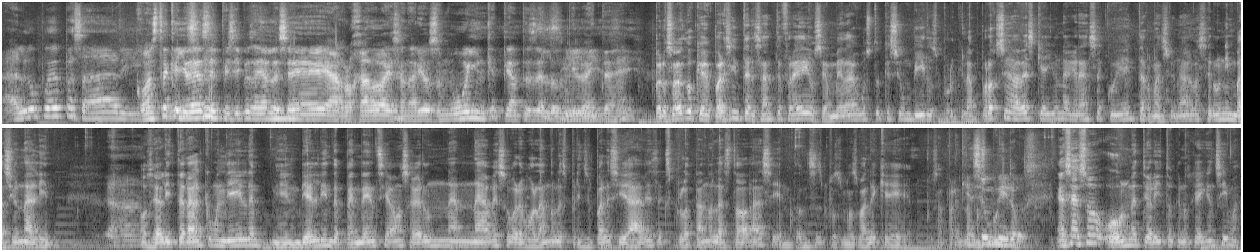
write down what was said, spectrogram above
Algo puede pasar. Y Conste que yo desde el principio de año les he arrojado a escenarios muy inquietantes del Sí, 2020, sí. ¿eh? Pero ¿sabes lo que me parece interesante, Freddy? O sea, me da gusto que sea un virus, porque la próxima vez que haya una gran sacudida internacional va a ser una invasión alien. Ajá. O sea, literal, como el día, de, el día de la independencia, vamos a ver una nave sobrevolando las principales ciudades, explotándolas todas, y entonces, pues más vale que pues, aprendamos es un poquito. virus. ¿Es eso o un meteorito que nos caiga encima?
